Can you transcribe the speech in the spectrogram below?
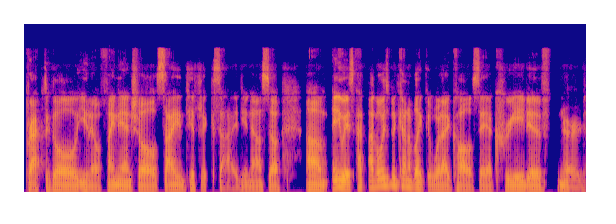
practical, you know, financial, scientific side, you know. So, um, anyways, I've, I've always been kind of like what I call, say, a creative nerd,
